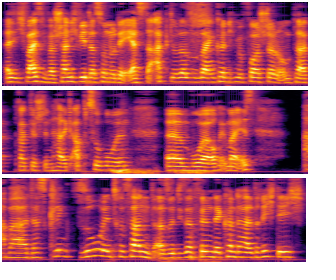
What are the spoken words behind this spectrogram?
also ich weiß nicht, wahrscheinlich wird das so nur der erste Akt oder so sein, könnte ich mir vorstellen, um pla praktisch den Hulk abzuholen, ähm, wo er auch immer ist. Aber das klingt so interessant. Also dieser Film, der könnte halt richtig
